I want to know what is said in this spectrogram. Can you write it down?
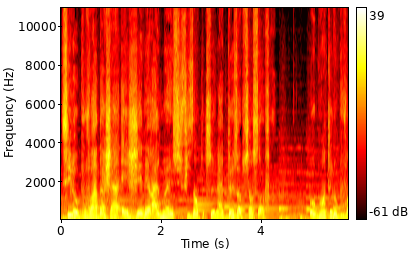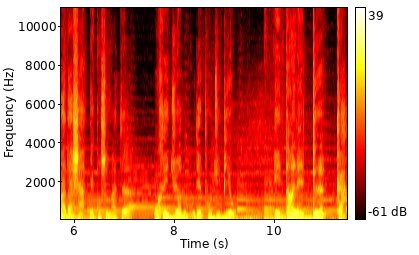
Si le pouvoir d'achat est généralement insuffisant pour cela, deux options s'offrent augmenter le pouvoir d'achat des consommateurs ou réduire le coût des produits bio. Et dans les deux cas,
